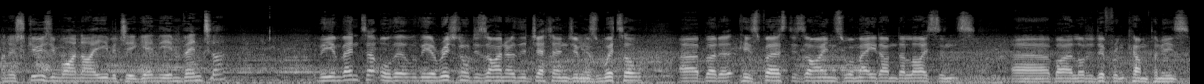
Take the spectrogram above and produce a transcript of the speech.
And excusing my naivety again, the inventor the inventor or the, the original designer of the jet engine yeah. was Whittle, uh, but uh, his first designs were made under license uh, by a lot of different companies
